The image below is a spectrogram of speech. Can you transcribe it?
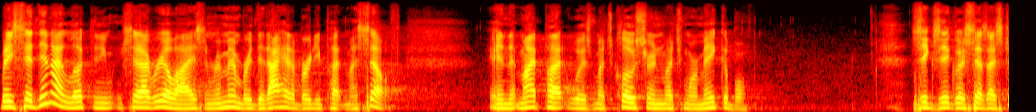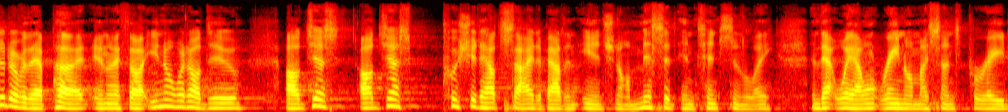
But he said, Then I looked and he said, I realized and remembered that I had a birdie putt myself and that my putt was much closer and much more makeable. Zig Ziglar says, I stood over that putt and I thought, you know what I'll do? I'll just, I'll just push it outside about an inch and I'll miss it intentionally. And that way I won't rain on my son's parade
